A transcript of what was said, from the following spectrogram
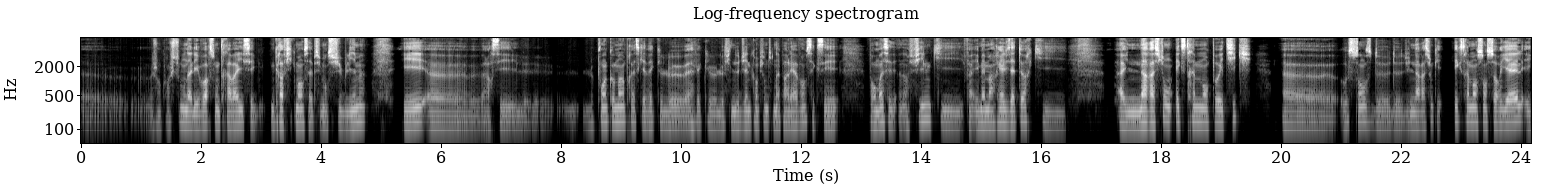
euh, j'encourage tout le monde à aller voir son travail. C'est graphiquement, c'est absolument sublime. Et euh, alors c'est le, point commun presque avec le avec le, film de Jane Campion dont on a parlé avant, c'est que c'est pour moi c'est un film qui, et même un réalisateur qui a une narration extrêmement poétique euh, au sens d'une narration qui est extrêmement sensorielle et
